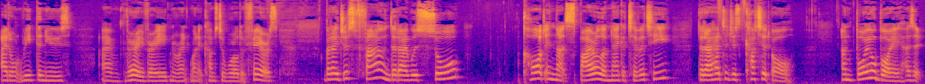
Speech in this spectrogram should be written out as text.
I don't read the news. I'm very, very ignorant when it comes to world affairs. But I just found that I was so caught in that spiral of negativity that I had to just cut it all. And boy oh boy, has it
